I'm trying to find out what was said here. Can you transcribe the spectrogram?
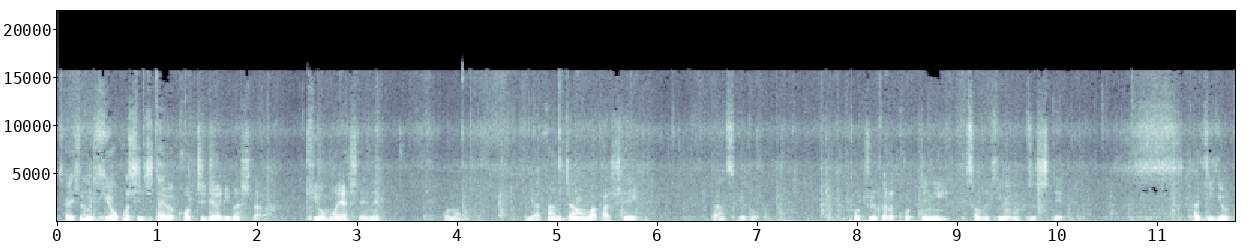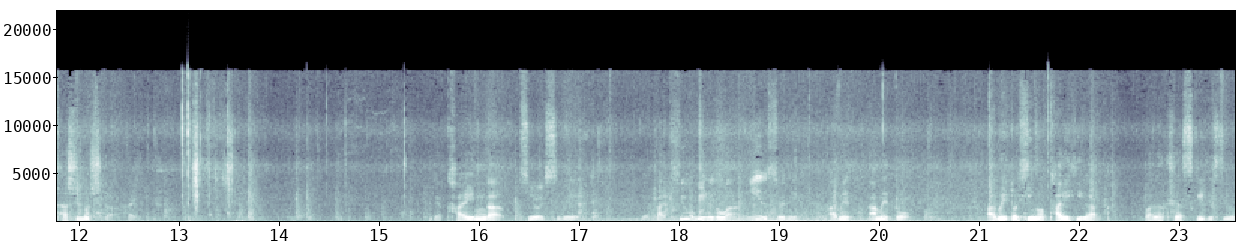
最初の火起こし自体はこっちでやりました木を燃やしてねこのやかんちゃんを沸かしてたんですけど途中からこっちにその火を移して焚き木を足しました、はい、いや火炎が強いですねまあ火を見るのはいいですよね。雨雨と雨と火の対比が私は好きですよ。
